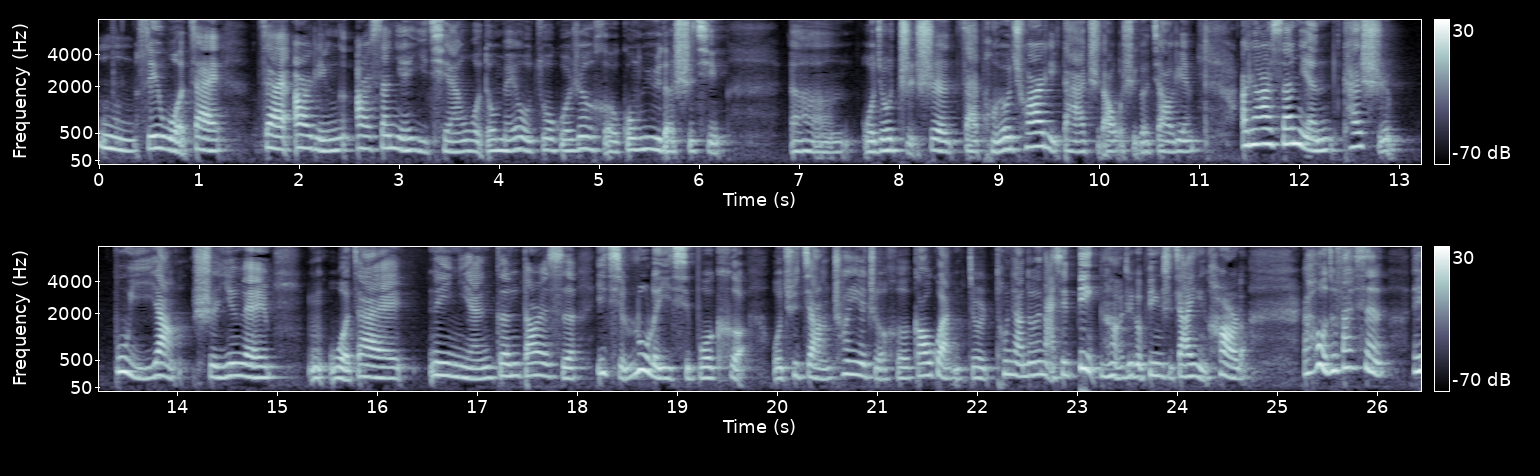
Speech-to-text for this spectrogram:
嗯，所以我在。在二零二三年以前，我都没有做过任何公寓的事情，嗯，我就只是在朋友圈里大家知道我是一个教练。二零二三年开始不一样，是因为嗯，我在那一年跟 Doris 一起录了一期播客，我去讲创业者和高管就是通常都有哪些病哈，这个病是加引号的。然后我就发现，哎，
